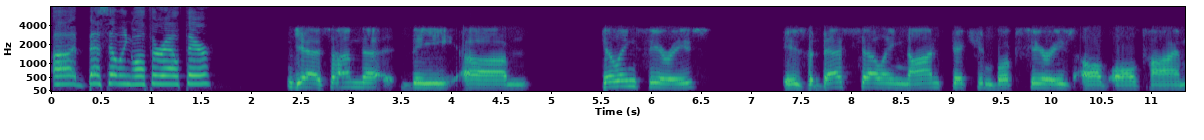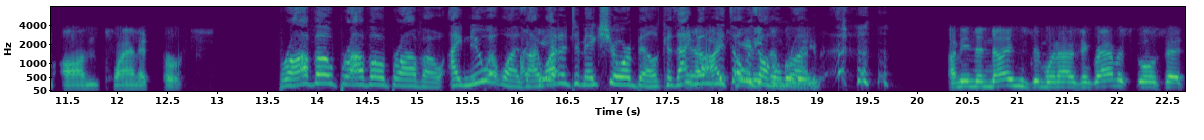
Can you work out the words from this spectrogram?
uh, best-selling author out there? Yes, I'm the the um, Killing series is the best-selling nonfiction book series of all time on planet Earth. Bravo, bravo, bravo! I knew it was. I, I wanted to make sure, Bill, because I yeah, know it's always a home run. I mean, the nuns, and when I was in grammar school, said,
